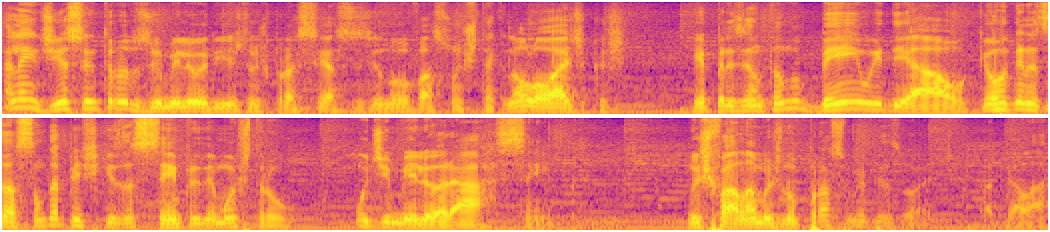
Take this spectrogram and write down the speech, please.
Além disso, introduziu melhorias nos processos e inovações tecnológicas, representando bem o ideal que a organização da pesquisa sempre demonstrou, o de melhorar sempre. Nos falamos no próximo episódio. Até lá!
